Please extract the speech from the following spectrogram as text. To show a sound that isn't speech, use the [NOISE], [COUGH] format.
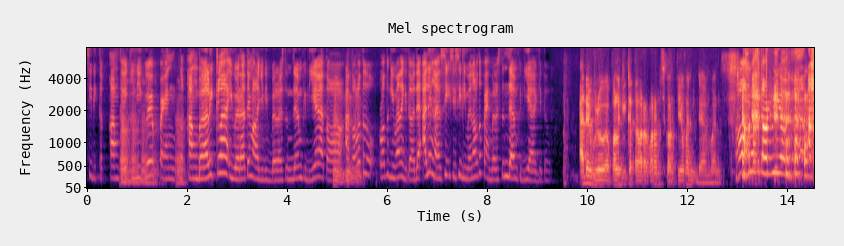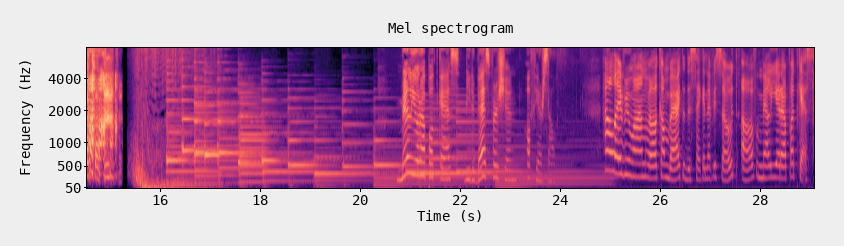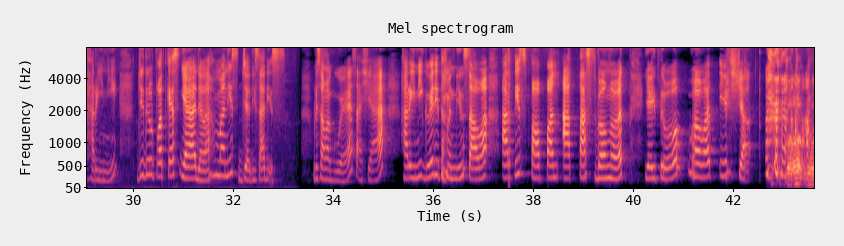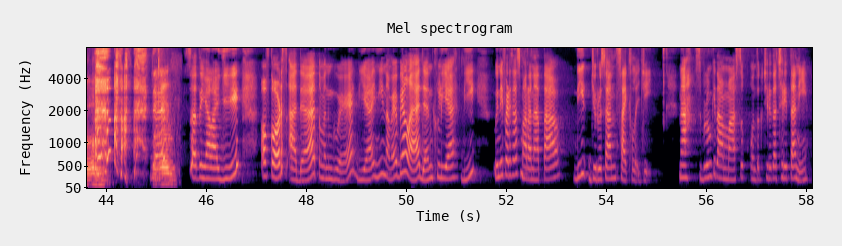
sih dikekang kayak gini gue pengen ngekang balik lah ibaratnya malah jadi balas dendam ke dia atau Hmm, hmm, atau lo hmm. tuh lo tuh gimana gitu ada ada nggak sih sisi di mana lo tuh pengen balas dendam ke dia gitu Ada bro, apalagi kata orang-orang Scorpio kan daman. oh lo [LAUGHS] Scorpio Meliora Podcast, be the best version of yourself. Hello everyone, welcome back to the second episode of Meliara Podcast. Hari ini judul podcastnya adalah Manis Jadi Sadis. Bersama gue, Sasha. Hari ini gue ditemenin sama artis papan atas banget Yaitu Muhammad Irsyad bohong. [LAUGHS] Dan satunya lagi, of course ada temen gue. Dia ini namanya Bella dan kuliah di Universitas Maranatha di jurusan Psychology Nah, sebelum kita masuk untuk cerita-cerita nih,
